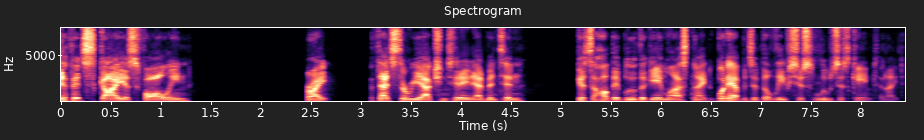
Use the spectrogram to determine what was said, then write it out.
If it's sky is falling, right? If that's the reaction today in Edmonton because of how they blew the game last night, what happens if the Leafs just lose this game tonight?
